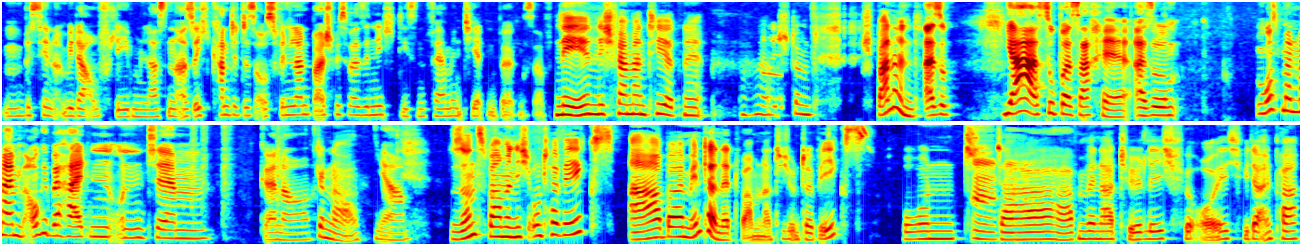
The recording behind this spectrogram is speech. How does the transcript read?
ein bisschen wieder aufleben lassen. Also ich kannte das aus Finnland beispielsweise nicht, diesen fermentierten Birkensaft. Nee, nicht fermentiert, nee. Ja, stimmt. Spannend. Also ja, super Sache. Also muss man mal im Auge behalten und ähm, genau. Genau. Ja. Sonst waren wir nicht unterwegs, aber im Internet waren wir natürlich unterwegs. Und Mhm. da haben wir natürlich für euch wieder ein paar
